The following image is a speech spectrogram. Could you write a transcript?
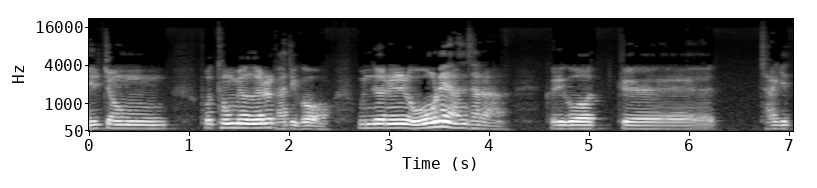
일종 보통 면허를 가지고 운전을 오래 한 사람 그리고 그 자기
